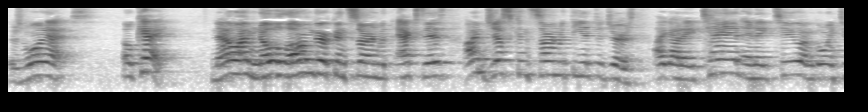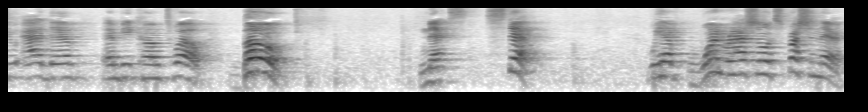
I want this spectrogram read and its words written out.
There's one x. Okay, now I'm no longer concerned with x's. I'm just concerned with the integers. I got a 10 and a 2. I'm going to add them and become 12. Boom! Next step. We have one rational expression there,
